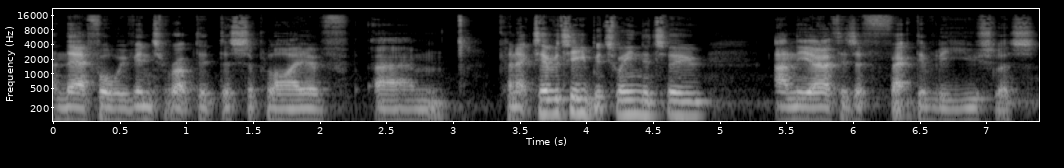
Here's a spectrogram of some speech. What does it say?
and therefore we've interrupted the supply of um, connectivity between the two, and the Earth is effectively useless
